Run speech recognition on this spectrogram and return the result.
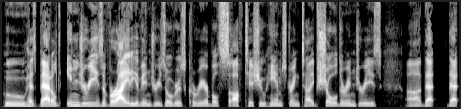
who has battled injuries, a variety of injuries over his career, both soft tissue, hamstring type, shoulder injuries. Uh, that that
